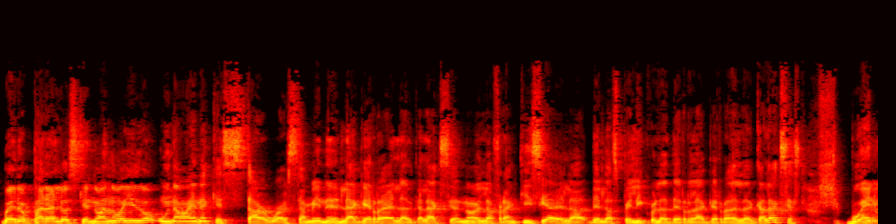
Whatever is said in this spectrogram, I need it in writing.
bueno, para los que no han oído, una vaina que es Star Wars también es la Guerra de las Galaxias, ¿no? Es la franquicia de, la, de las películas de la Guerra de las Galaxias. Bueno.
